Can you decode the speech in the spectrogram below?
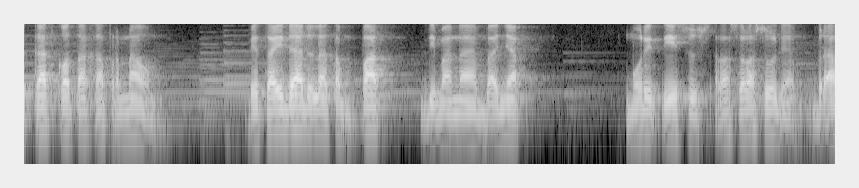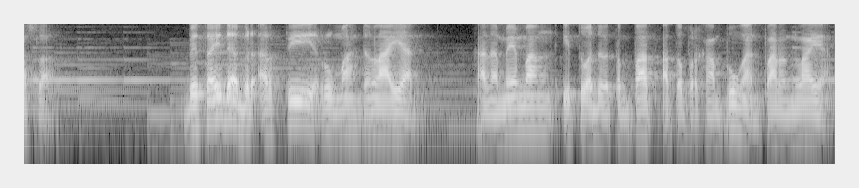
dekat kota Kapernaum. Bethsaida adalah tempat di mana banyak murid Yesus, rasul-rasulnya berasal. Bethsaida berarti rumah nelayan, karena memang itu adalah tempat atau perkampungan para nelayan.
